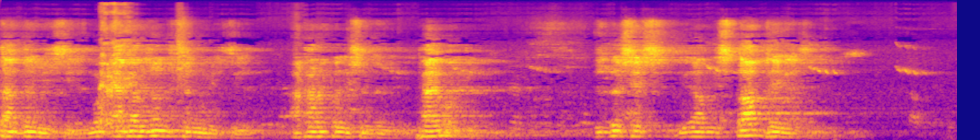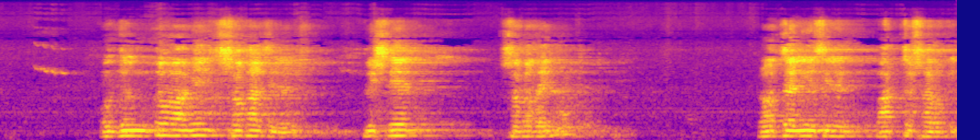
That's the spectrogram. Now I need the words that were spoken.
চারজন মিলছিলেন মোট এগারো জন সৈন্য মিলছিলেন আঠারো কোটি সৈন্য যুদ্ধ শেষ বিরাম স্তব হয়ে গেছে। পর্যন্ত আগে সখা ছিলেন কৃষ্ণের সখা তাই না? রথ চালিয়েছিলেন পার্থ সারথী।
